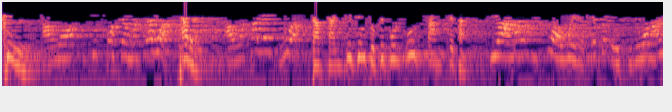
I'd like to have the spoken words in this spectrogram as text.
Skill. Àwọn kíkọ́ṣẹ́mọṣẹ́ wà. Talent. Àwọn talent wà. That are given to people who serve Satan. Tí a máa ń fún àwọn èèyàn pé pé èsì ni wọ́n máa ń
